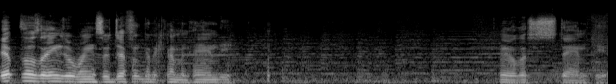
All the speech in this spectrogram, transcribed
Yep, those angel rings are definitely going to come in handy. Here, let's stand here.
